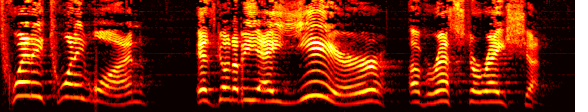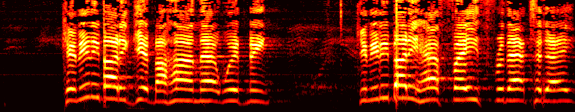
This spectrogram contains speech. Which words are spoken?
2021 is going to be a year of restoration. Can anybody get behind that with me? Can anybody have faith for that today?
